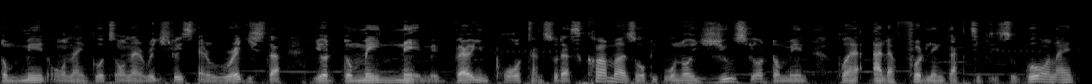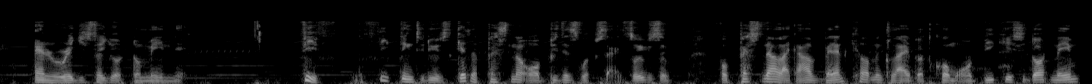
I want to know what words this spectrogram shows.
domain online. Go to online registries and register your domain name. It's very important so that scammers or people will not use your domain for other fraudulent activities. So go online and register your domain name. Fifth, the fifth thing to do is get a personal or business website. So if it's a, for personal, like I have bernardkelvinclive.com or bkc.name,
